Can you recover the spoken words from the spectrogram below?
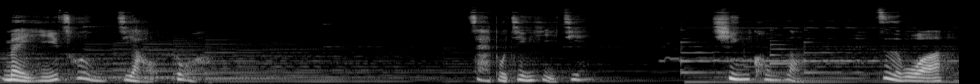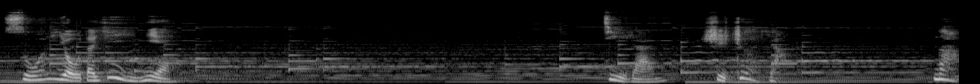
每一寸角落。在不经意间，清空了自我所有的意念。既然是这样，那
